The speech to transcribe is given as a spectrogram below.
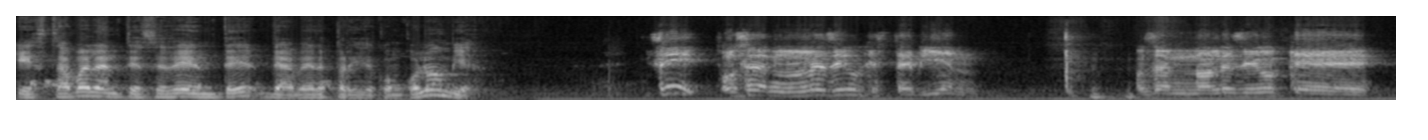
estaba el antecedente de haber perdido con Colombia. Sí, o sea, no les digo que esté bien. O sea, no les digo que,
